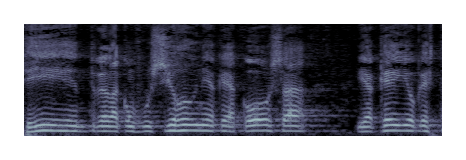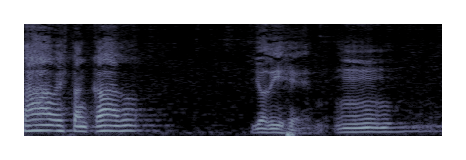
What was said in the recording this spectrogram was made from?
Y entre la confusión y aquella cosa y aquello que estaba estancado, yo dije, mm",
